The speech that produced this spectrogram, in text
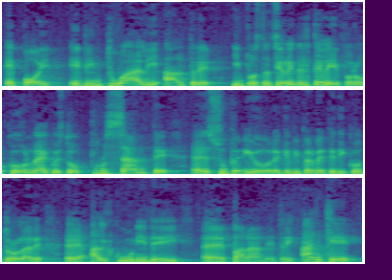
e poi eventuali altre impostazioni del telefono con questo pulsante superiore che vi permette di controllare alcuni dei parametri. Anche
